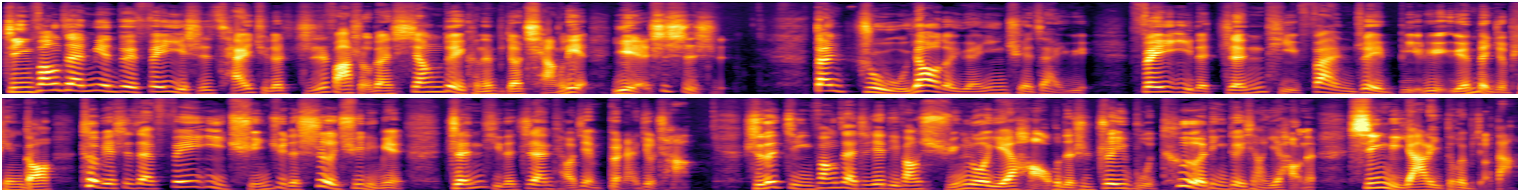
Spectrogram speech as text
警方在面对非裔时采取的执法手段相对可能比较强烈，也是事实。但主要的原因却在于非裔的整体犯罪比率原本就偏高，特别是在非裔群聚的社区里面，整体的治安条件本来就差。使得警方在这些地方巡逻也好，或者是追捕特定对象也好呢，心理压力都会比较大，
